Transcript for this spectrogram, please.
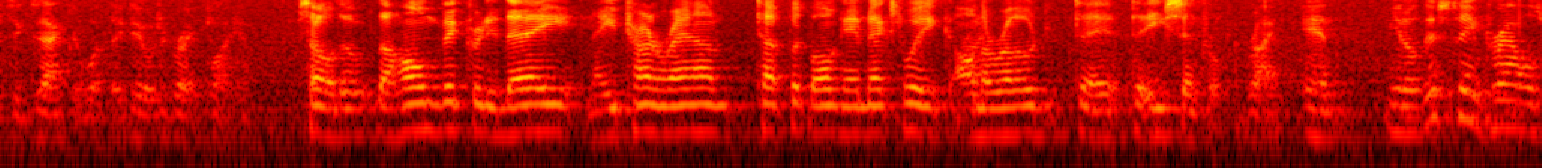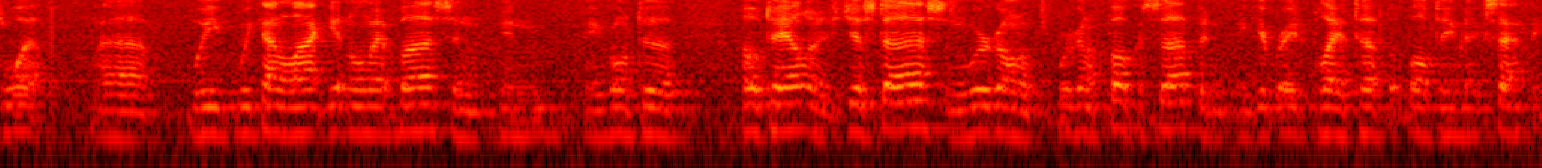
It's exactly what they did. It was a great plan. So the, the home victory today, now you turn around, tough football game next week on the road to, to East Central. Right, and, you know, this team travels well. Uh, We, we kind of like getting on that bus and, and and going to a hotel, and it's just us, and we're gonna, we're gonna focus up and and get ready to play a tough football team next Saturday.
